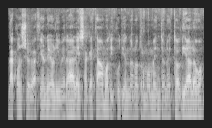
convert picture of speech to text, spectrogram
la conservación neoliberal, esa que estábamos discutiendo en otro momento en estos diálogos,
